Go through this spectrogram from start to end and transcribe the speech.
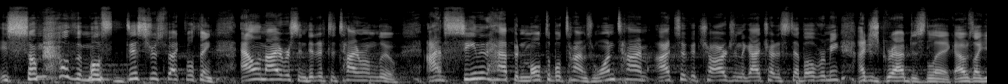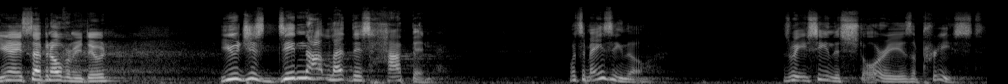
is somehow the most disrespectful thing. Allen Iverson did it to Tyronn Lue. I've seen it happen multiple times. One time, I took a charge and the guy tried to step over me. I just grabbed his leg. I was like, You ain't stepping over me, dude. You just did not let this happen. What's amazing, though, is what you see in this story is a priest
